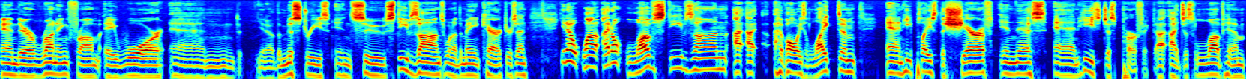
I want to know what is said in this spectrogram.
and they're running from a war and you know the mysteries ensue. Steve zahn's one of the main characters and you know while i don't love steve zahn i, I have always liked him and he plays the sheriff in this and he's just perfect. I, I just love him.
